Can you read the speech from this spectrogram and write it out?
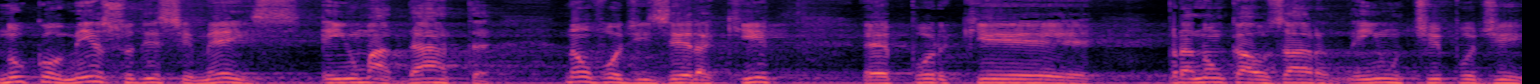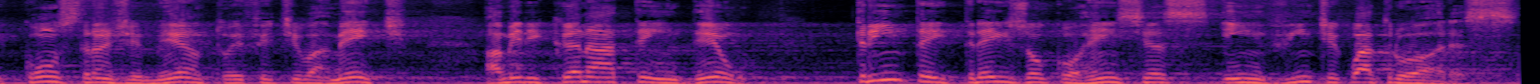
no começo deste mês, em uma data, não vou dizer aqui, é, porque para não causar nenhum tipo de constrangimento efetivamente, a americana atendeu 33 ocorrências em 24 horas.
